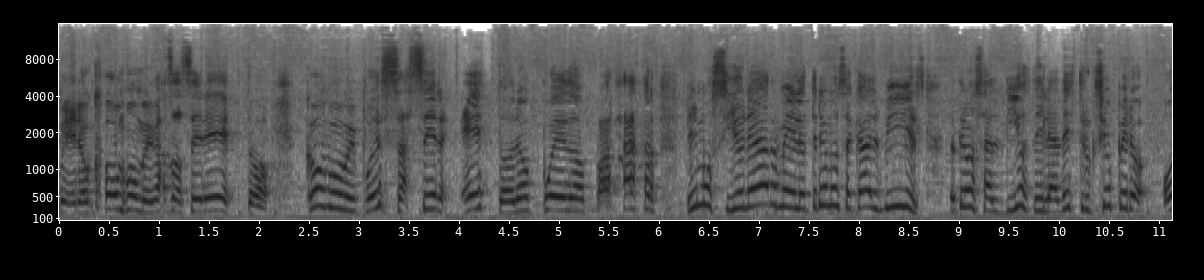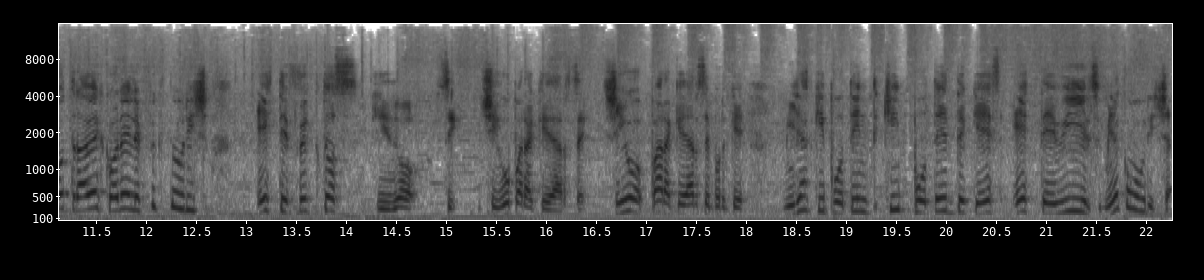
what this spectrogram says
Pero ¿cómo me vas a hacer esto? ¿Cómo me puedes hacer esto? No puedo parar de emocionarme. Lo tenemos acá al Bills. Lo tenemos al dios de la destrucción. Pero otra vez con el efecto brillo. Este efecto quedó. Sí, llegó para quedarse. Llegó para quedarse porque mirá qué potente, qué potente que es este Bills. Mirá cómo brilla.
